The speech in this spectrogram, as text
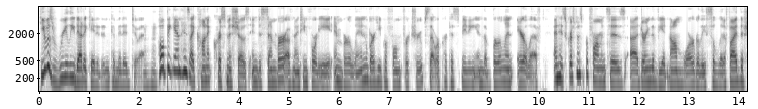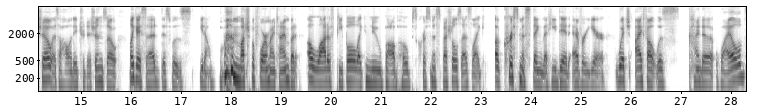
he was really dedicated and committed to it. Mhm. Hope began his iconic Christmas shows in December of 1948 in Berlin, where he performed for troops that were participating in the Berlin Airlift. And his Christmas performances uh, during the Vietnam War really solidified the show as a holiday tradition. So, like I said, this was, you know, much before my time, but a lot of people like knew Bob Hope's Christmas specials as like a Christmas thing that he did every year, which I felt was kind of wild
